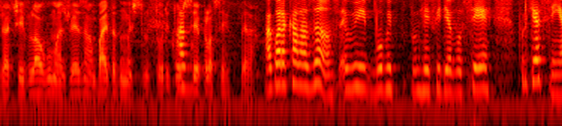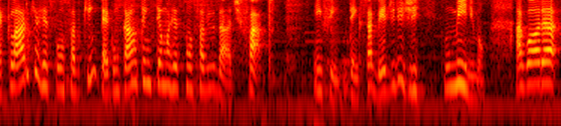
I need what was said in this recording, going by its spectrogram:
já tive lá algumas vezes, é uma baita de uma estrutura e torcer para ela se recuperar. Agora, Calazans, eu me, vou, me, me referir a você, porque assim, é claro que a responsável, quem pega um carro tem que ter uma responsabilidade, fato. Enfim, tem que saber dirigir, no mínimo. Agora,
